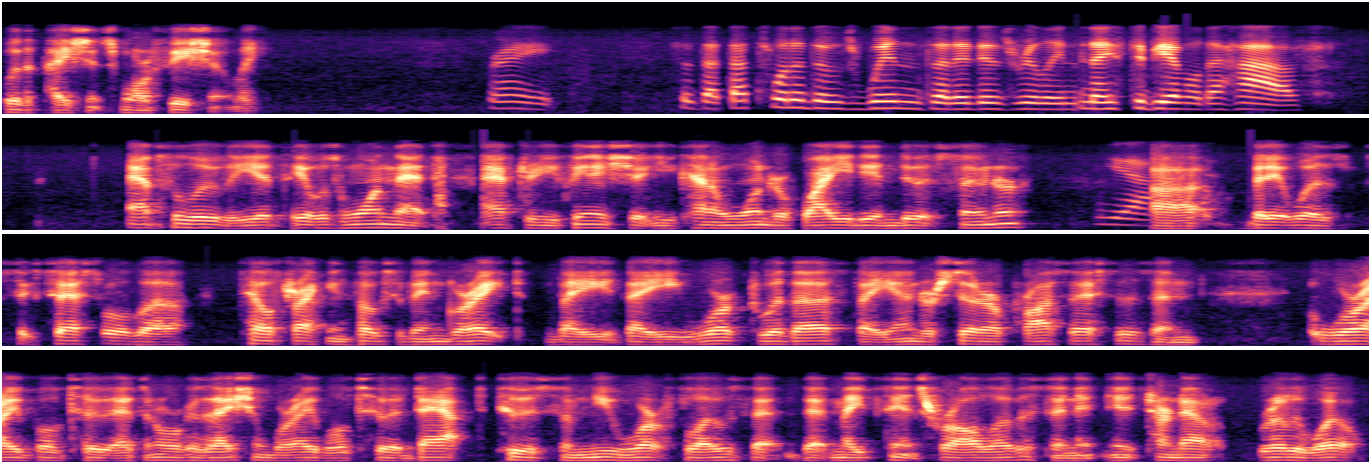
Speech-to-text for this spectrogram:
with the patients more efficiently. Right. So that that's one of those wins that it is really nice to be able to have. Absolutely. It it was one that after you finish it, you kind of wonder why you didn't do it sooner. Yeah. Uh, but it was successful. The teletracking folks have been great. They they worked with us. They understood our processes and we're able to, as an organization, we're able to adapt to some new workflows that, that made sense for all of us, and it, it turned out really well.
